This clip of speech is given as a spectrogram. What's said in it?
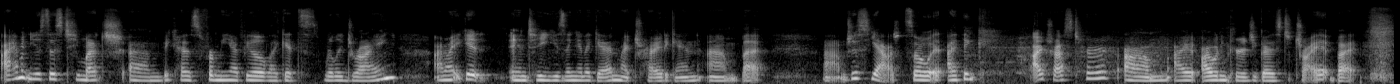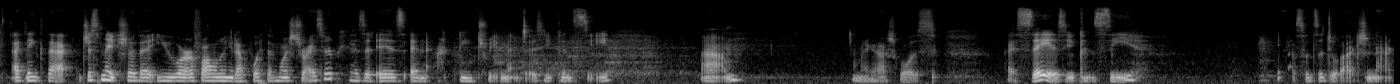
I haven't used this too much um, because for me I feel like it's really drying. I might get into using it again, might try it again, um, but um, just yeah. So I think I trust her. Um, I, I would encourage you guys to try it, but I think that just make sure that you are following it up with a moisturizer because it is an acne treatment, as you can see. Um, oh my gosh, was I say as you can see. Yeah, so it's a dual action ac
